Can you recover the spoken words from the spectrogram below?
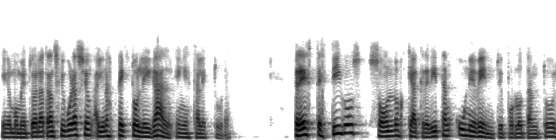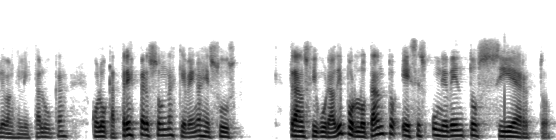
en el momento de la transfiguración, hay un aspecto legal en esta lectura. Tres testigos son los que acreditan un evento y por lo tanto el evangelista Lucas coloca tres personas que ven a Jesús transfigurado y por lo tanto ese es un evento cierto.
